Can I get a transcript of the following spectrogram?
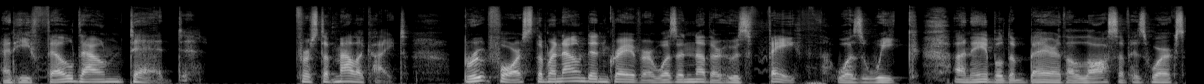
and he fell down dead. First of Malachite. Brute Force, the renowned engraver, was another whose faith was weak, unable to bear the loss of his works,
